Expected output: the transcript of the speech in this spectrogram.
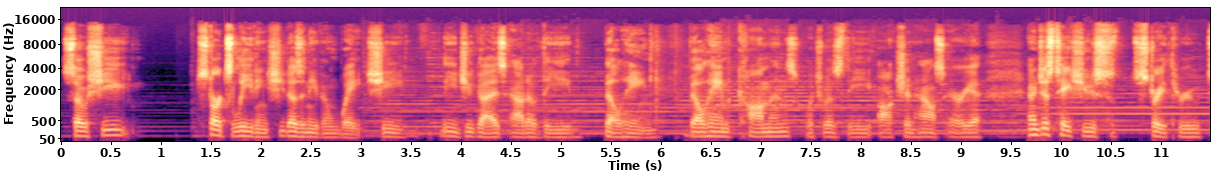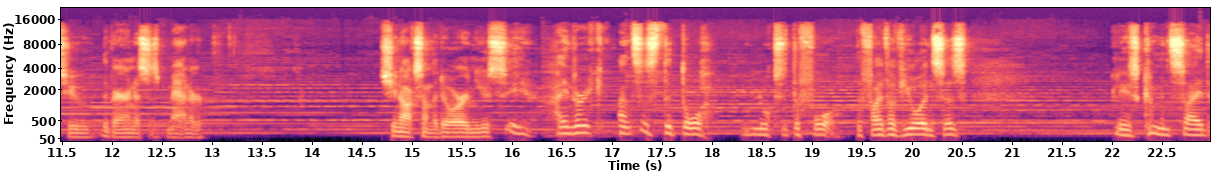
So she starts leading. She doesn't even wait. She leads you guys out of the Belhaim, Belhaim Commons, which was the auction house area, and just takes you s- straight through to the Baroness's manor. She knocks on the door, and you see Heinrich answers the door, looks at the four, the five of you, and says, Please come inside.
